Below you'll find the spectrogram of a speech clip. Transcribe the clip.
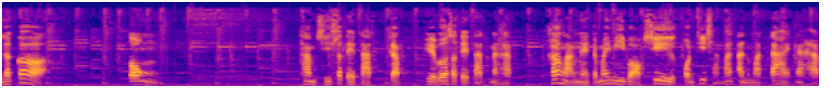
แล้วก็ ตรงทำชีสเตตัสกับเพเวอร์สเตตัสนะครับ ข้างหลังเนี่ยจะไม่มีบอกชื่อคนที่สามารถอนุมัติได้นะครับ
